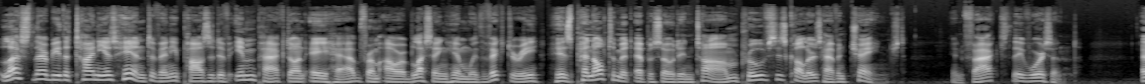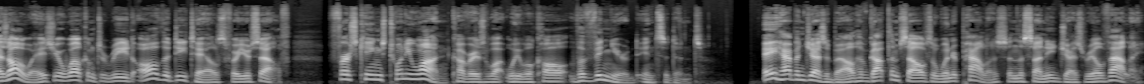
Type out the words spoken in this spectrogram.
Lest there be the tiniest hint of any positive impact on Ahab from our blessing him with victory, his penultimate episode in Tom proves his colors haven't changed. In fact, they've worsened. As always, you're welcome to read all the details for yourself. 1 Kings 21 covers what we will call the vineyard incident. Ahab and Jezebel have got themselves a winter palace in the sunny Jezreel Valley.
